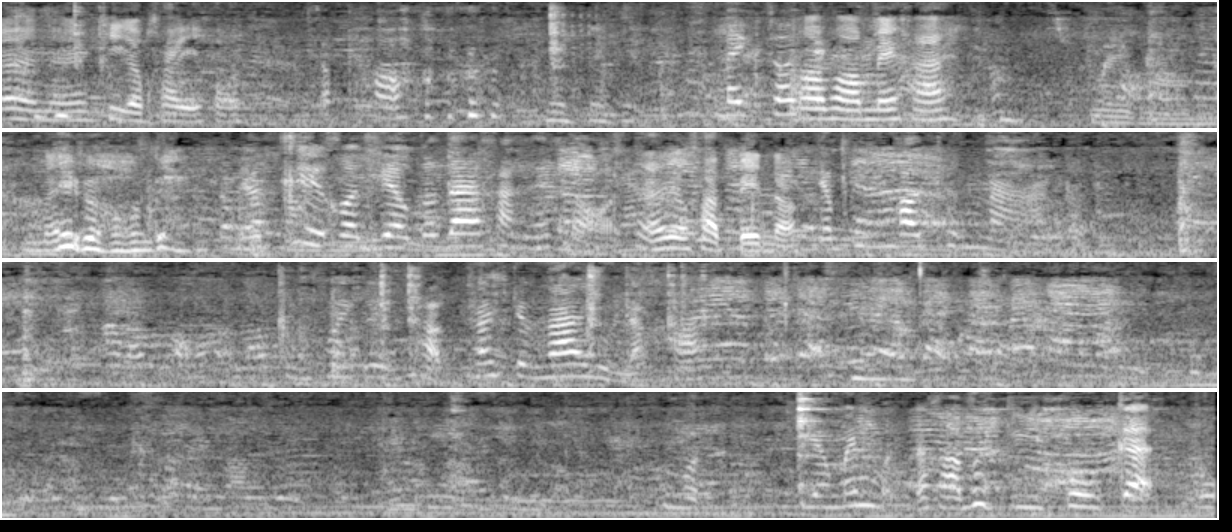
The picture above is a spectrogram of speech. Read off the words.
เออนะขี่กับใครคะกับพ่อไม่ก็พ่อพร้อมไหมคะ ไม่พอไม่พร้อมกันเดี๋ยวขี่คนเดียวก็ได้ค่ะให้สอนแล้วเดี๋ยวขับเป็นเหรอจะพุ่งเข้าทุ่งนาคนอื่นขับน่าจะง่ายอยู่นะคะ หมดยังไม่หมดนะคะ เมื่อกี้ปูกะปู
